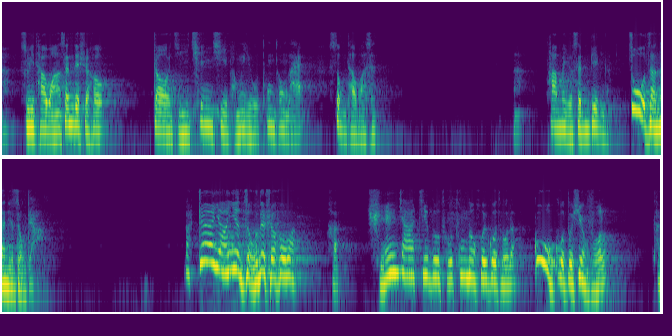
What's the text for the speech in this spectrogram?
啊，所以他往生的时候召集亲戚朋友通通来送他往生，啊，他没有生病啊，坐在那里走的，啊，这样一走的时候啊。哈全家基督徒通通回过头了，个个都信佛了，他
